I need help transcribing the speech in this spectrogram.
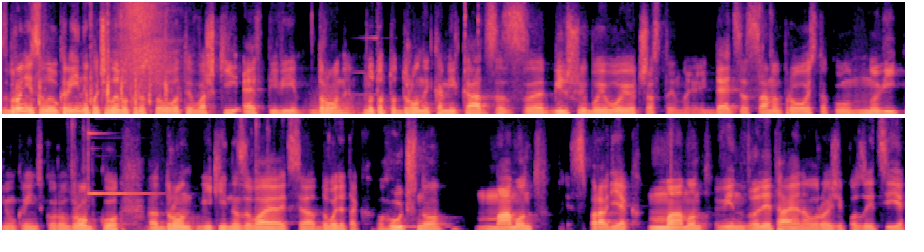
Збройні сили України почали використовувати важкі fpv дрони. Ну тобто дрони камікадзе з більшою бойовою частиною. Йдеться саме про ось таку новітню українську розробку. Е, дрон, який називається доволі так гучно, мамонт. Справді, як мамонт, він вилітає на ворожі позиції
